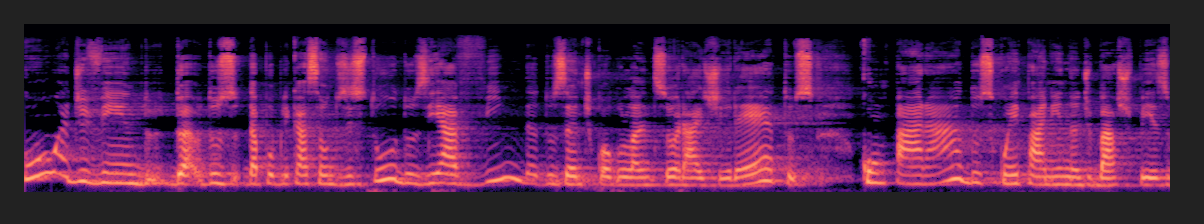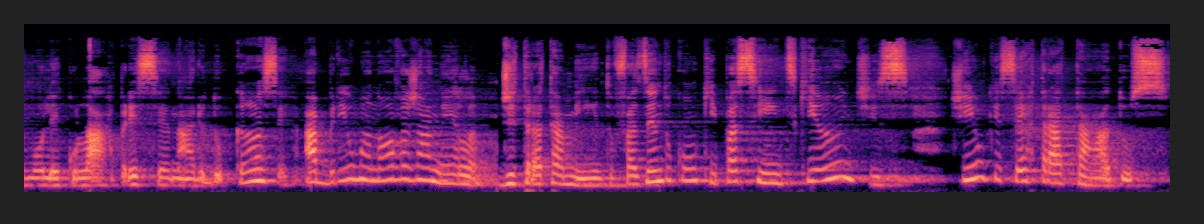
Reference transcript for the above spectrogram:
Com o advento da, dos, da publicação dos estudos e a vinda dos anticoagulantes orais diretos, comparados com heparina de baixo peso molecular para esse cenário do câncer, abriu uma nova janela de tratamento, fazendo com que pacientes que antes tinham que ser tratados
